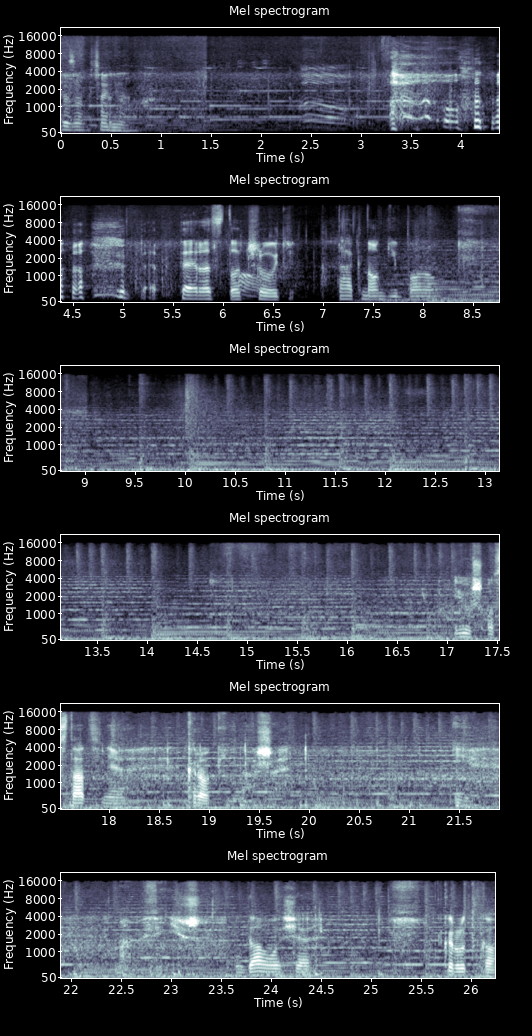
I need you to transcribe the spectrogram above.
Do zobaczenia. Teraz to czuć. Tak nogi bolą. Już ostatnie kroki nasze. I mamy finish. Udało się. Krótko.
